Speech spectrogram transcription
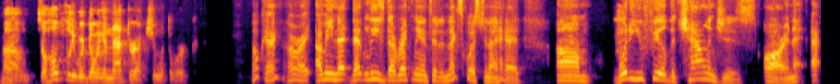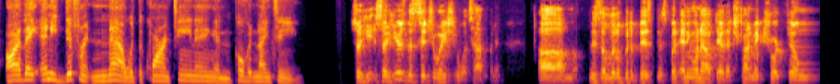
Right. Um, so hopefully we're going in that direction with the work. Okay, all right. I mean that that leads directly into the next question I had. Um, what do you feel the challenges are, and are they any different now with the quarantining and COVID nineteen? So, he, so here's the situation. What's happening? Um, there's a little bit of business, but anyone out there that's trying to make short film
